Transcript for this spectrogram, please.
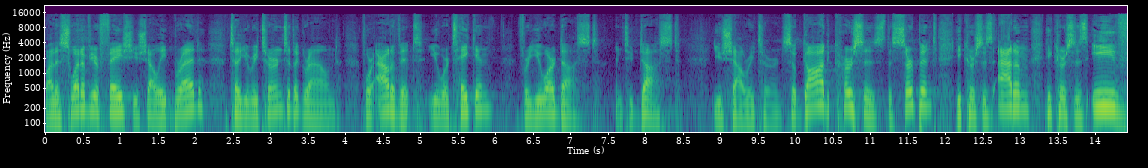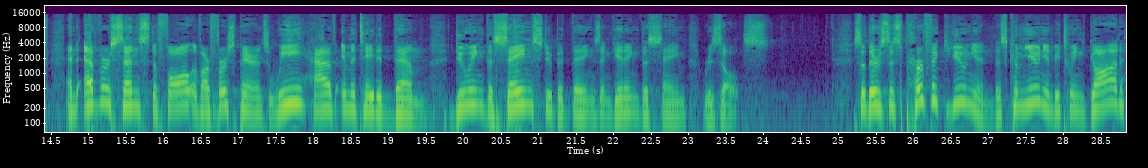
By the sweat of your face you shall eat bread till you return to the ground, for out of it you were taken, for you are dust, and to dust you shall return. So God curses the serpent, he curses Adam, he curses Eve, and ever since the fall of our first parents, we have imitated them, doing the same stupid things and getting the same results. So there's this perfect union, this communion between God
